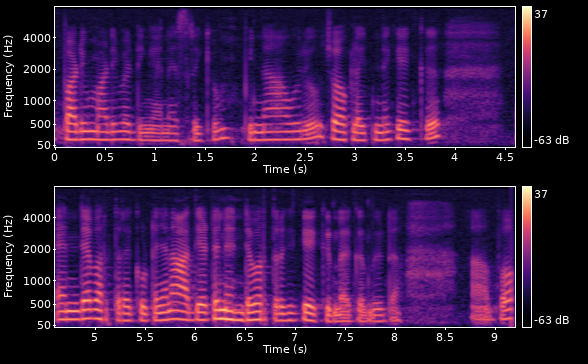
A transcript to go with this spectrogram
ഉപ്പാടി ഉമ്മാടി വെഡിങ് ആനിവേഴ്സറിക്കും പിന്നെ ആ ഒരു ചോക്ലേറ്റിന്റെ കേക്ക് എന്റെ ബർത്ത്ഡേക്ക് കൂട്ടാം. ഞാൻ ആദ്യമായിട്ടാണ് എന്റെ ബർത്ത്ഡേക്ക് കേക്ക് ഉണ്ടാക്കുന്നത് കേട്ടോ അപ്പോൾ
